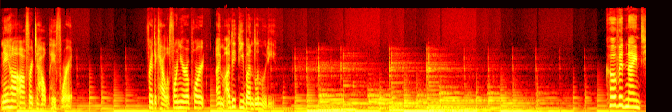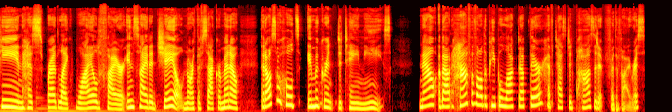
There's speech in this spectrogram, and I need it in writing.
Neha offered to help pay for it. For the California Report, I'm Adhiti Bandlamudi. COVID 19 has spread like wildfire inside a jail north of Sacramento that also holds immigrant detainees. Now, about half of all the people locked up there have tested positive for the virus.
